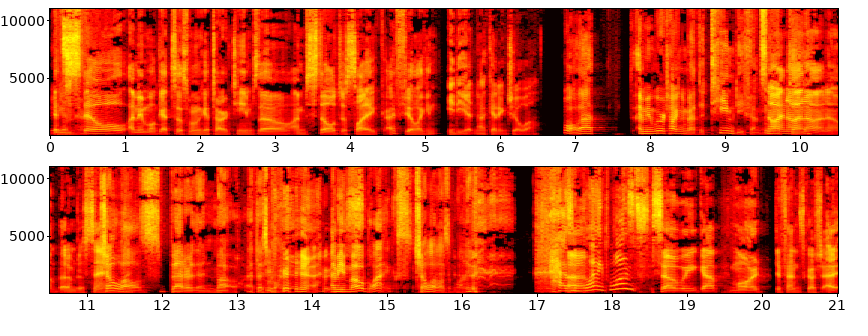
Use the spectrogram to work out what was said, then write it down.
Big it's still. I mean, we'll get to this when we get to our teams, though. I'm still just like I feel like an idiot not getting Chilwell. well that. I mean, we were talking about the team defense. No, I know, the, I know, I know. But I'm just saying. Chilwell's better than Mo at this point. like- I mean, Mo blanks. Chilwell doesn't blank. Hasn't Um, blanked once. So we got more defense questions. I,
